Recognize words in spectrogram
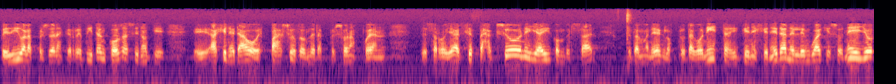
pedido a las personas que repitan cosas, sino que eh, ha generado espacios donde las personas puedan desarrollar ciertas acciones y ahí conversar, de tal manera que los protagonistas y quienes generan el lenguaje son ellos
